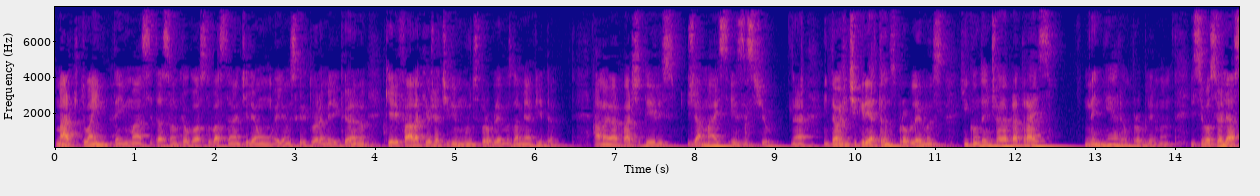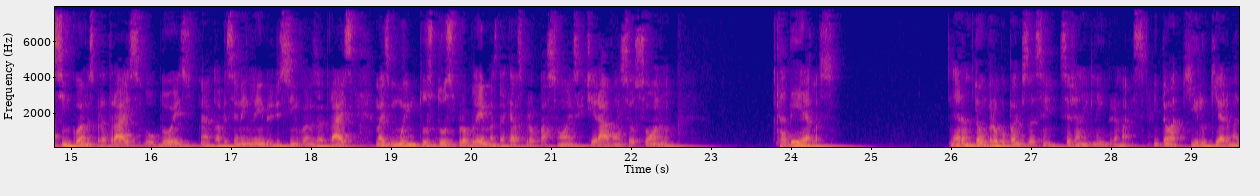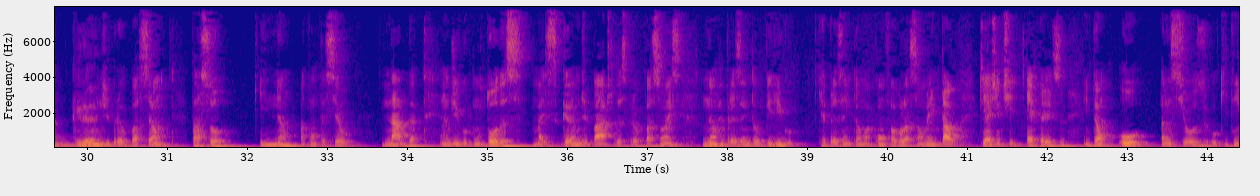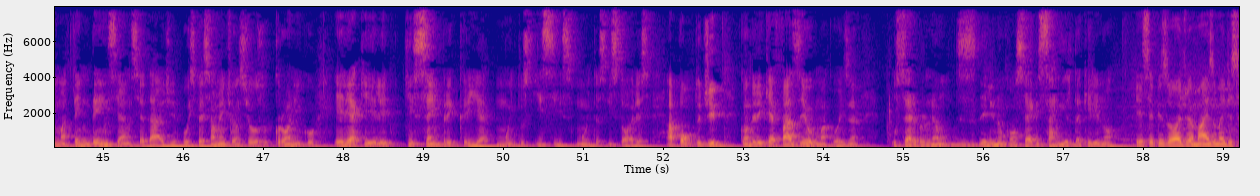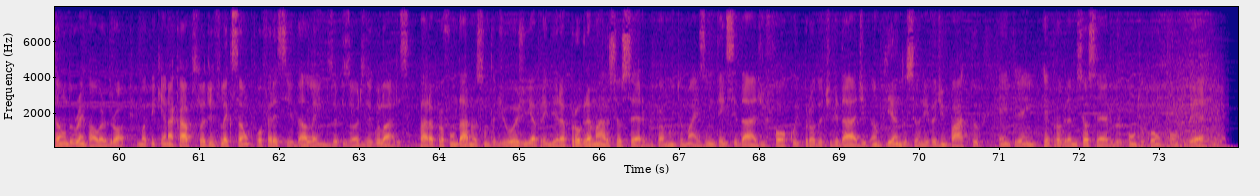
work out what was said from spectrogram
Mark Twain tem uma citação que eu gosto bastante, ele é um, ele é um escritor americano, que ele fala que eu já tive muitos problemas na minha vida. A maior parte deles jamais existiu. Né? Então a gente cria tantos problemas que quando a gente olha para trás, nem era um problema. E se você olhar cinco anos para trás, ou dois, né, talvez você nem lembre de cinco anos atrás, mas muitos dos problemas, daquelas preocupações que tiravam o seu sono, cadê elas? Eram tão preocupantes assim, você já nem lembra mais. Então aquilo que era uma grande preocupação passou e não aconteceu nada. Não digo com todas, mas grande parte das preocupações não representam perigo representa uma confabulação mental que a gente é preso. Então, o ansioso, o que tem uma tendência à ansiedade, ou especialmente o ansioso crônico, ele é aquele que sempre cria muitos ICs, muitas histórias, a ponto de, quando ele quer fazer alguma coisa, o cérebro não, ele não consegue sair daquele nó. Esse episódio é mais uma edição do Brain Power Drop, uma pequena cápsula de reflexão oferecida além dos episódios regulares. Para aprofundar no assunto de hoje e aprender a programar o seu cérebro para muito mais intensidade, foco e produtividade, ampliando o seu nível de impacto, entre em reprogrameseucerebro.com.br.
